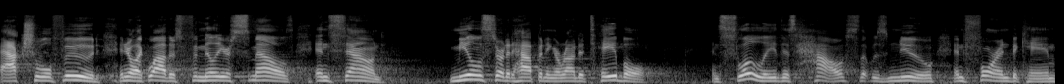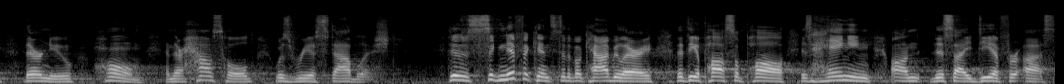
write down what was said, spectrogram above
actual food. And you're like, wow, there's familiar smells and sound. Meals started happening around a table. And slowly, this house that was new and foreign became their new home, and their household was reestablished. There's significance to the vocabulary that the Apostle Paul is hanging on this idea for us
